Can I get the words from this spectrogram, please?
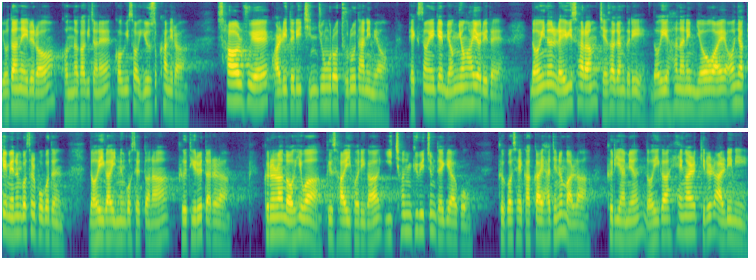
요단에 이르러 건너가기 전에 거기서 유숙하니라 사흘 후에 관리들이 진중으로 두루 다니며 백성에게 명령하여리되 너희는 레위 사람 제사장들이 너희 하나님 여호와의 언약궤 매는 것을 보거든 너희가 있는 곳을 떠나 그 뒤를 따르라 그러나 너희와 그 사이 거리가 이천 규빗쯤 되게 하고 그것에 가까이 하지는 말라 그리하면 너희가 행할 길을 알리니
